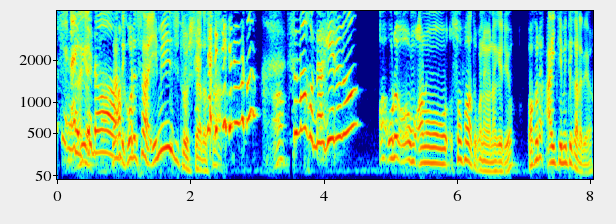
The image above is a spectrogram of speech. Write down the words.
しないけど。だってこれさイメージとしたらさ。スマホ投げるあ俺おあのソファーとかには投げるよ。わかる相手見てからだよ。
